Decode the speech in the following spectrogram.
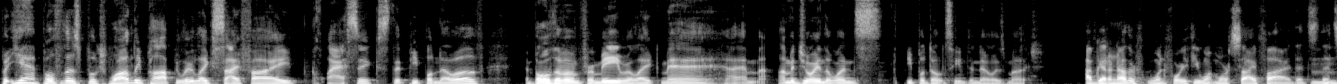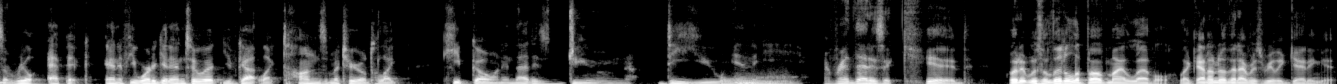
but yeah, both of those books wildly popular, like sci-fi classics that people know of, and both of them for me were like, man, I'm I'm enjoying the ones that people don't seem to know as much. I've got another one for you if you want more sci-fi. That's that's Mm-hmm. a real epic. And if you were to get into it, you've got like tons of material to like keep going. And that is Dune. D U N E. I read that as a kid, but it was a little above my level. Like I don't know that I was really getting it.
